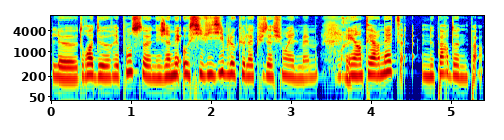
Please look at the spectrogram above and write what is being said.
le droit de réponse n'est jamais aussi visible que l'accusation elle-même. Et Internet ne pardonne pas.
